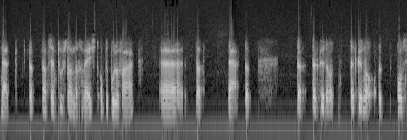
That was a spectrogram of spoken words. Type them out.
nou, dat, dat zijn toestanden geweest op de boulevard. dat, ja, dat, dat, dat, kunnen we, dat kunnen we ons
